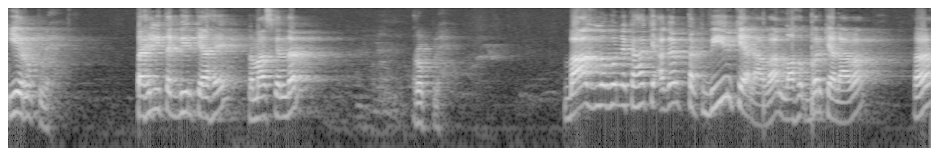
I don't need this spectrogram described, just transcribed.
یہ رکن ہے۔ پہلی تکبیر کیا ہے؟ نماز کے اندر رکن ہے۔ بعض لوگوں نے کہا کہ اگر تکبیر کے علاوہ، اللہ اکبر کے علاوہ ہاں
